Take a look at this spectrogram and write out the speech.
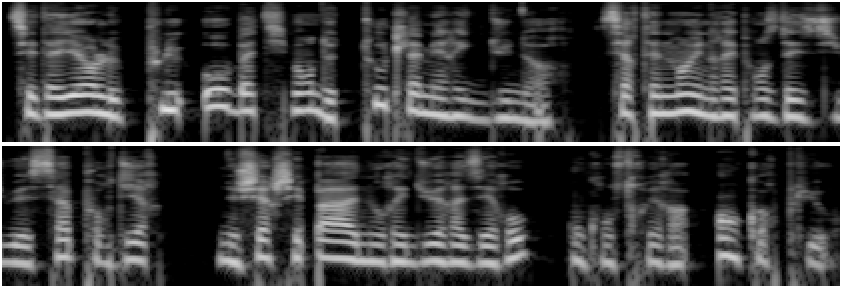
C'est d'ailleurs le plus haut bâtiment de toute l'Amérique du Nord. Certainement une réponse des USA pour dire ne cherchez pas à nous réduire à zéro, on construira encore plus haut.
